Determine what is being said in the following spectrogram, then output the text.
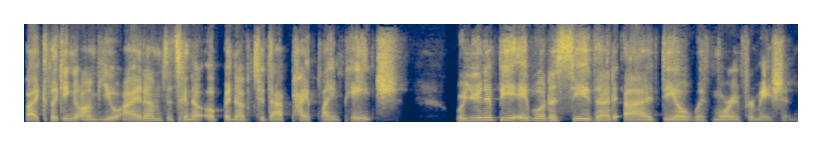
By clicking on view items, it's going to open up to that pipeline page where you're going to be able to see that uh, deal with more information.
